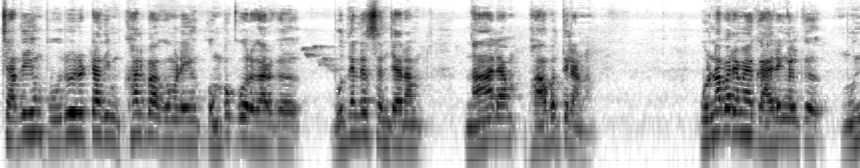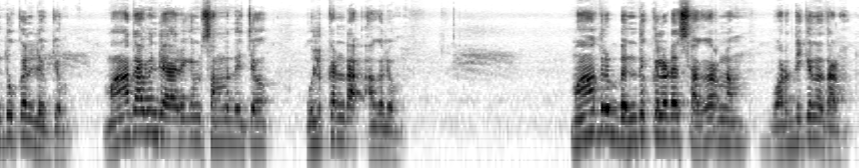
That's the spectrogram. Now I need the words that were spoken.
ചതയും പൂരൂരട്ടാതി മുക്കാൽ ഭാഗമടയും കുംഭക്കൂറുകാർക്ക് ബുധന്റെ സഞ്ചാരം നാലാം ഭാവത്തിലാണ്. ഗുണപരമായ കാര്യങ്ങൾക്ക് മുൻതൂക്കം ലഭിക്കും. മാതാവിന്റെ ആരോഗ്യം സംബന്ധിച്ച് ഉത്കണ്ഠ അകലും. മാതൃബന്ധുക്കളുടെ സഹകരണം വർദ്ധിക്കുന്നതാണ്.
